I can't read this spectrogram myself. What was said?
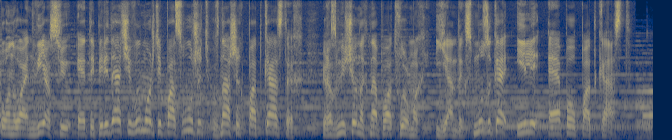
Онлайн-версию этой передачи вы можете послушать в наших подкастах, размещенных на платформах Яндекс.Музыка или Apple Podcast.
